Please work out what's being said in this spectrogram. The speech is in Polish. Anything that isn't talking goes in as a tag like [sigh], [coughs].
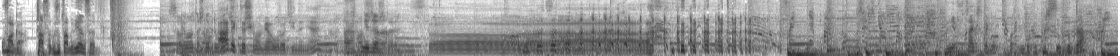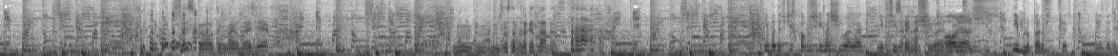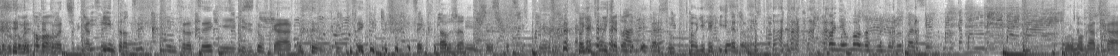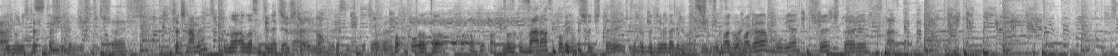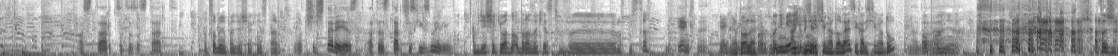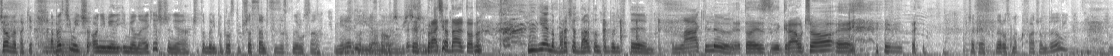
Uwaga, czasem rzucamy mięsem. Soki, Ja mam też no. nagrywać. Adek też chyba miał urodziny, nie? Raz, dwa, niedzielę. trzy, cztery. To... [laughs] Nie wrzucajcie tego przypadkiem do wypersów, dobra? Wszystko o tym majonezie. Mm, mm, mm, zostaw trochę dla nas. [laughs] Nie będę wciskał dzisiaj na siłę, jak Nie wciskaj na siłę. O. I bloopers. Cyk. nie będę tego komentował. Tytuł odcinka I cyk, intro, cyk, intro cyk i wizytówka [laughs] cyk cyk. Dobrze. i wszystko cyk. To nie pójdzie do bloopersów, to nie idzie do To nie może pójść do bloopersu. Formogatka No niestety, 176. Zaczynamy? No, Audacity Kiedy? najpierw. 3-4, no. Audacity gotowe. To, to, Okej. to zaraz powiem 3-4 i wtedy będziemy nagrywać. Jesteśmy uwaga, uwaga, mówię 3-4, start. A start? Co to za start? A co miałem powiedzieć, jak nie start? No 3-4 jest, a ten start wszystkich zmylił. Widzieliście, jaki ładny obrazek jest w e, rozpisce? No piękny. Pięknie. Na dole. Oni mi się- A mieli... widzieliście na dole? Zjechaliście na dół? Na O dole. panie. [laughs] A to jest życiowe takie. A powiedzcie mi, czy oni mieli imiona jakieś, czy nie? Czy to byli po prostu przestępcy ze Sknerusa? Mieli imiona, oczywiście. Że bracia Dalton. [laughs] [laughs] Nie, no bracia Dalton to byli w tym. Lucky Luke. To jest Groucho. Czekaj, Sknerus McQuatch był?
